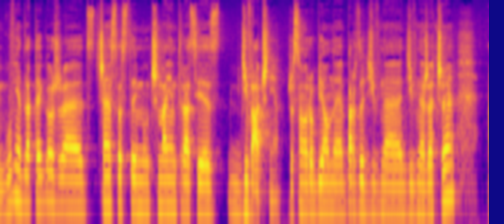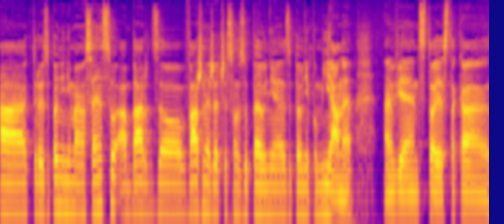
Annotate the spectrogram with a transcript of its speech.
Głównie dlatego, że często z tym utrzymaniem tras jest dziwacznie, że są robione bardzo dziwne, dziwne rzeczy, a które zupełnie nie mają sensu, a bardzo ważne rzeczy są zupełnie, zupełnie pomijane. Więc to jest taka,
